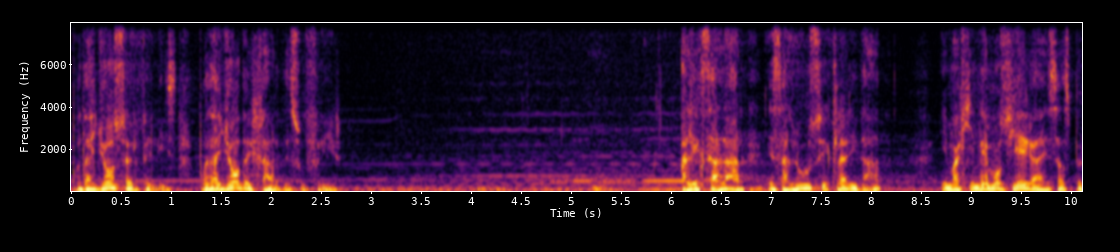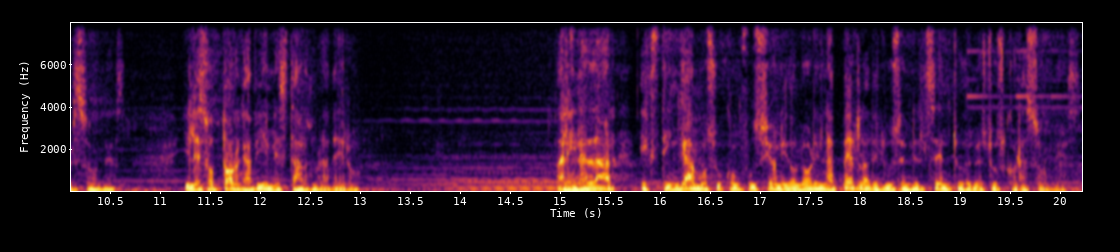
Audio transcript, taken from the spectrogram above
pueda yo ser feliz, pueda yo dejar de sufrir. Al exhalar esa luz y claridad, imaginemos llega a esas personas y les otorga bienestar duradero. Al inhalar, extingamos su confusión y dolor en la perla de luz en el centro de nuestros corazones.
